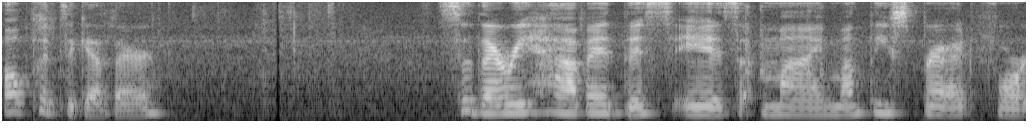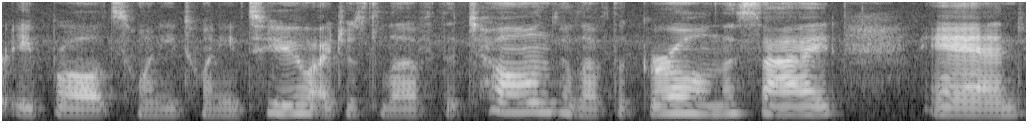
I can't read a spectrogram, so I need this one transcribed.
all put together. So there we have it. This is my monthly spread for April 2022. I just love the tones. I love the girl on the side and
